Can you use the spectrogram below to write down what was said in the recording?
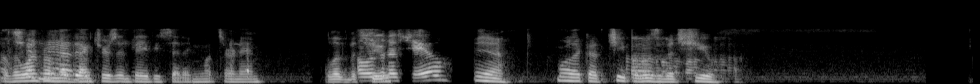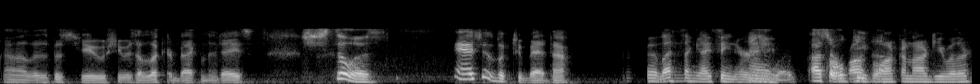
Oh, the one from Adventures in Babysitting. What's her name? Elizabeth Shue. Elizabeth Shue. Yeah, more like a cheap oh. Elizabeth Shue. Uh, oh, Elizabeth Shue. She was a looker back in the days. She still is. Yeah, she doesn't look too bad now. The last thing I seen her Hey, in was Us old Piranha. people aren't gonna argue with her.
